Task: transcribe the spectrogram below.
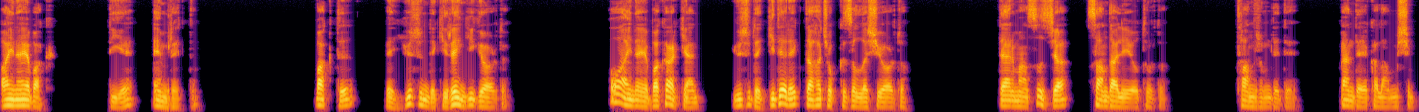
Aynaya bak diye emrettim. Baktı ve yüzündeki rengi gördü. O aynaya bakarken yüzü de giderek daha çok kızıllaşıyordu. Dermansızca sandalyeye oturdu. Tanrım dedi. Ben de yakalanmışım.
